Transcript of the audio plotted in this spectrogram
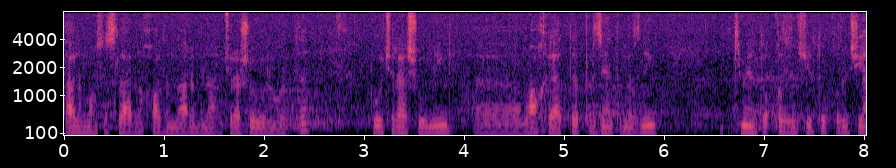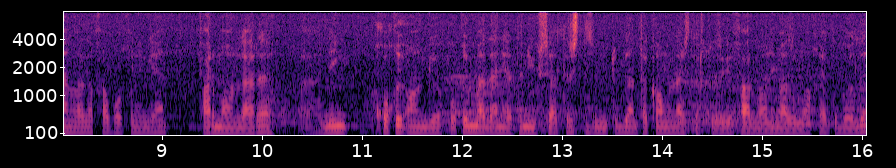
ta'lim muassasalarining xodimlari bilan uchrashuv bo'lib o'tdi. Bu uchrashuvning e, mohiyati prezidentimizning ikki ming to'qqizinchi yil to'qqizinchi yanvarda qabul qilingan farmonlarining huquqiy ongi huquqiy madaniyatini yuksaltirish tizimini tubdan takomillashtirish to'g'risidagi farmonning mazmun mohiyati bo'ldi.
